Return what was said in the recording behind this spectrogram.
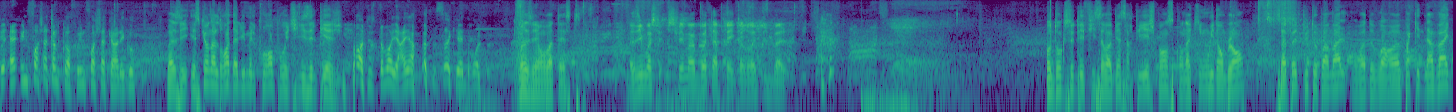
Ouais, et- eh, une fois chacun le coffre, une fois chacun, allez go. Vas-y, est-ce qu'on a le droit d'allumer le courant pour utiliser le piège? Non, justement, il y a rien. c'est ça qui est drôle. Vas-y, on va tester. Vas-y, moi je fais, je fais ma boîte après quand j'aurai plus de balles. Bon, donc ce défi, ça va bien s'arpiller, je pense qu'on a Kingweed en blanc. Ça peut être plutôt pas mal. On va devoir euh, paquer de la vague.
